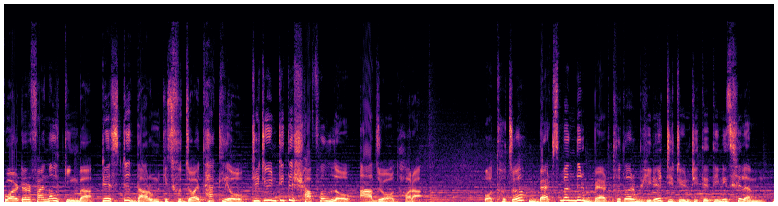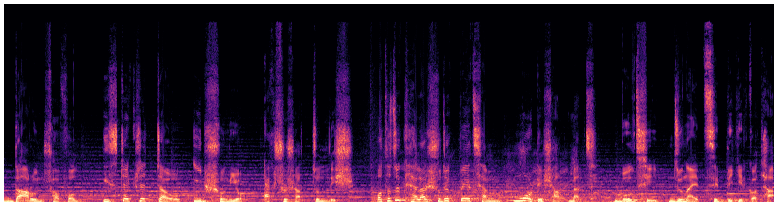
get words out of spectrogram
কোয়ার্টার ফাইনাল কিংবা টেস্টে দারুণ কিছু জয় থাকলেও টি টোয়েন্টিতে সাফল্য আজও অধরা। অথচ ব্যাটসম্যানদের ব্যর্থতার ভিড়ে টি টোয়েন্টিতে তিনি ছিলেন দারুণ সফল। স্ট্রাইক রেটটাও ঈর্ষণীয়, একশো সাতচল্লিশ। অথচ খেলার সুযোগ পেয়েছেন মোটে সাত ম্যাচ। বলছি, জুনায়েদ সিদ্দিকির কথা।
